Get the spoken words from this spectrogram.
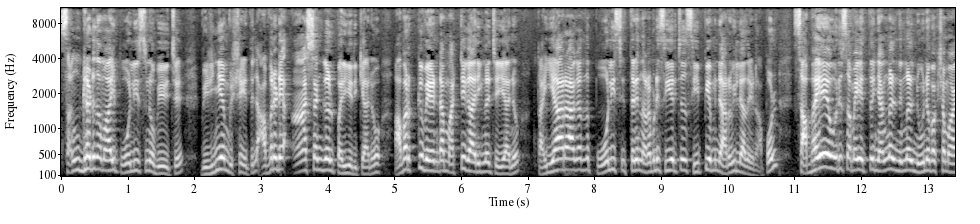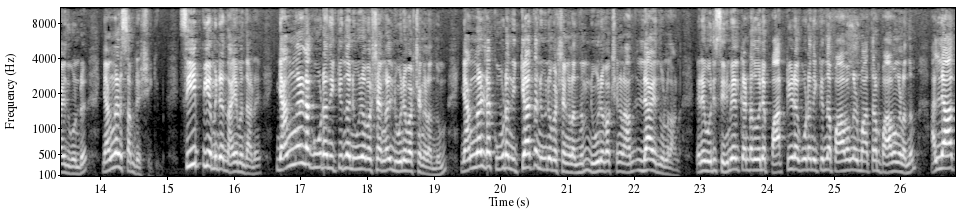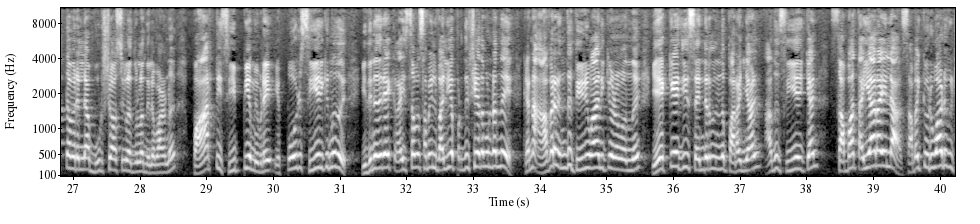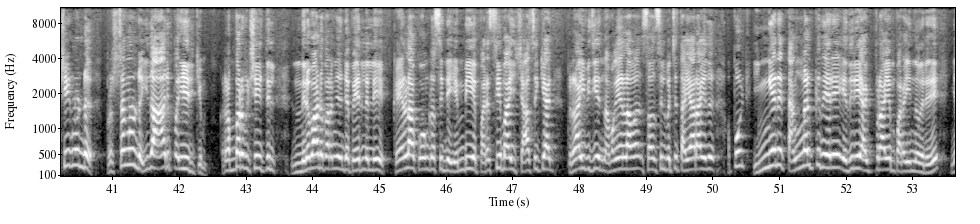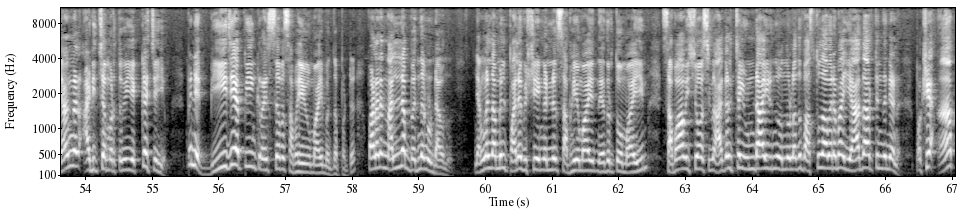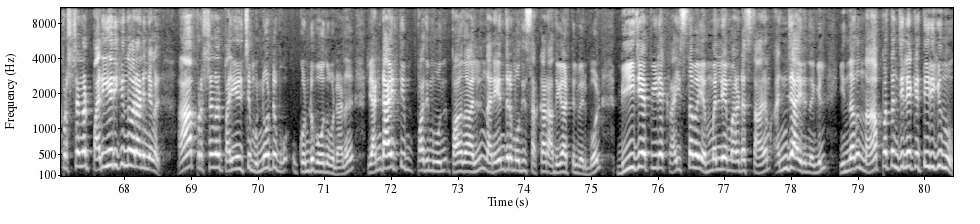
സംഘടിതമായി പോലീസിനെ ഉപയോഗിച്ച് വിഴിഞ്ഞം വിഷയത്തിൽ അവരുടെ ആശങ്കകൾ പരിഹരിക്കാനോ അവർക്ക് വേണ്ട മറ്റ് കാര്യങ്ങൾ ചെയ്യാനോ തയ്യാറാകാതെ പോലീസ് ഇത്രയും നടപടി സ്വീകരിച്ചത് സി പി എമ്മിന്റെ അറിവില്ലാതെയാണ്. അപ്പോൾ സഭയെ ഒരു സമയത്ത് ഞങ്ങൾ നിങ്ങൾ ന്യൂനപക്ഷമായതുകൊണ്ട് ഞങ്ങൾ സംരക്ഷിക്കും. സി പി എമ്മിന്റെ നയം എന്താണ്? ഞങ്ങളുടെ കൂടെ നിൽക്കുന്ന ന്യൂനപക്ഷങ്ങൾ ന്യൂനപക്ഷങ്ങളെന്നും ഞങ്ങളുടെ കൂടെ നിൽക്കാത്ത ന്യൂനപക്ഷങ്ങളെന്നും ന്യൂനപക്ഷങ്ങളല്ല എന്നുള്ളതാണ്. കാര്യം ഒരു സിനിമയിൽ കണ്ടതുപോലെ പാർട്ടിയുടെ കൂടെ നിൽക്കുന്ന പാവങ്ങൾ മാത്രം പാവങ്ങളെന്നും അല്ലാത്തവരെല്ലാം ബൂർഷ്വാസികൾ എന്നുള്ള നിലപാടാണ് പാർട്ടി സി പി എം ഇവിടെ എപ്പോഴും സ്വീകരിക്കുന്നത്. ഇതിനെതിരെ ക്രൈസ്തവ സഭയിൽ വലിയ പ്രതിഷേധമുണ്ടെന്ന്. കാരണം അവരെന്ത് തീരുമാനിക്കണമെന്ന് എ കെ ജി സെന്ററിൽ നിന്ന് പറഞ്ഞാൽ അത് സ്വീകരിക്കാൻ സഭ തയ്യാറായില്ല. സഭയ്ക്ക് ഒരുപാട് വിഷയങ്ങളുണ്ട് പ്രശ്നങ്ങളുണ്ട്. ഇത് ആര് പരിഹരിക്കും? റബ്ബർ വിഷയത്തിൽ നിലപാട് പറഞ്ഞതിന്റെ പേരിലല്ലേ കേരള കോൺഗ്രസിന്റെ എം പിയെ പരസ്യമായി ശാസിക്കാൻ പിണറായി വിജയൻ നവകേരള സദസ്സിൽ വെച്ച് തയ്യാറായത്? അപ്പോൾ ഇങ്ങനെ തങ്ങൾക്ക് നേരെ എതിരെ അഭിപ്രായം പറയുന്നവരെ ഞങ്ങൾ അടിച്ചമർത്തുകയൊക്കെ ചെയ്യും. പിന്നെ ബി ജെ പിയും ക്രൈസ്തവ സഭയുമായി ബന്ധപ്പെട്ട് വളരെ നല്ല ബന്ധങ്ങളുണ്ടാകുന്നു ഞങ്ങൾ തമ്മിൽ പല വിഷയങ്ങളിലും സഭയുമായി നേതൃത്വവുമായും സഭാവിശ്വാസികൾ അകൽച്ചയുണ്ടായിരുന്നു എന്നുള്ളത് വസ്തുതാപരമായ യാഥാർത്ഥ്യം തന്നെയാണ്. പക്ഷേ ആ പ്രശ്നങ്ങൾ പരിഹരിക്കുന്നവരാണ് ഞങ്ങൾ. ആ പ്രശ്നങ്ങൾ പരിഹരിച്ച് മുന്നോട്ട് കൊണ്ടുപോകുന്നതുകൊണ്ടാണ് രണ്ടായിരത്തി പതിമൂന്ന് പതിനാലിൽ നരേന്ദ്രമോദി സർക്കാർ അധികാരത്തിൽ വരുമ്പോൾ ബി ജെ പിയിലെ ക്രൈസ്തവ എം എൽ എമാരുടെ സ്ഥാനം അഞ്ചായിരുന്നെങ്കിൽ ഇന്നത് നാൽപ്പത്തഞ്ചിലേക്ക് എത്തിയിരിക്കുന്നു.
